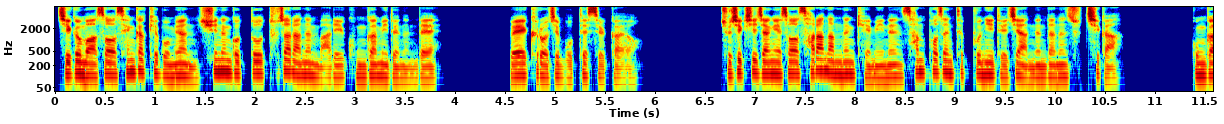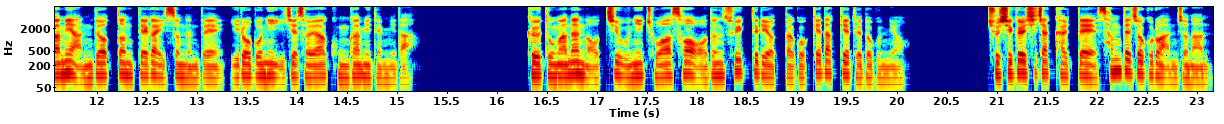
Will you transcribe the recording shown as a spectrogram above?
지금 와서 생각해보면 쉬는 것도 투자라는 말이 공감이 되는데 왜 그러지 못했을까요? 주식시장에서 살아남는 개미는 3%뿐이 되지 않는다는 수치가 공감이 안 되었던 때가 있었는데 잃어보니 이제서야 공감이 됩니다. 그 동안은 어찌 운이 좋아서 얻은 수익들이었다고 깨닫게 되더군요. 주식을 시작할 때 상대적으로 안전한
